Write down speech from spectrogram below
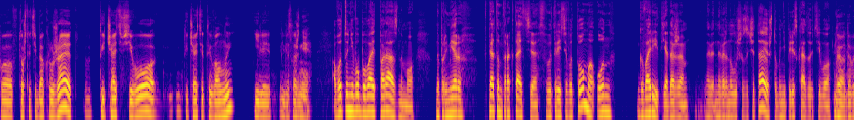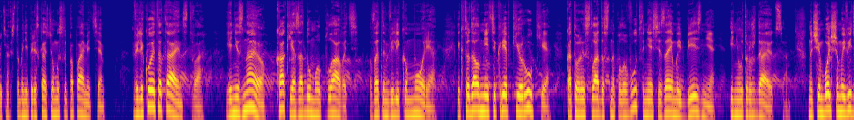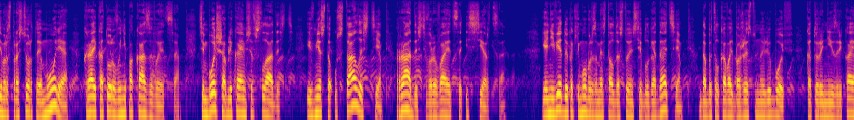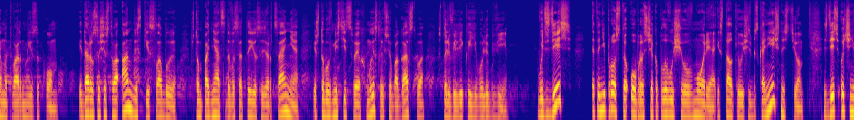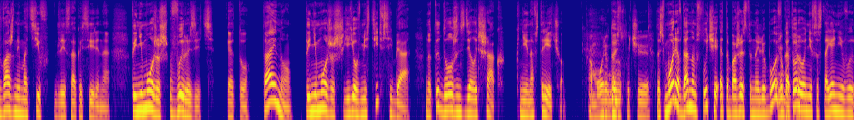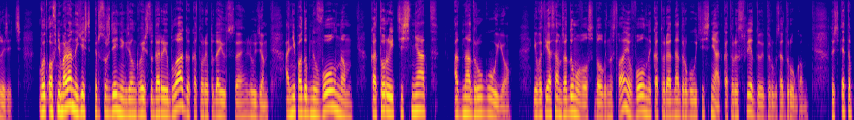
в, в то, что тебя окружает, ты часть всего, ты часть этой волны или, или сложнее? А вот у него бывает по-разному. Например, в пятом трактате своего третьего тома он говорит, я даже, наверное, лучше зачитаю, чтобы не пересказывать его. Да, давайте. Чтобы не пересказывать его мысли по памяти. «Велико это таинство. Я не знаю, как я задумал плавать в этом великом море, и кто дал мне эти крепкие руки, которые сладостно плывут в неосязаемой бездне и не утруждаются. Но чем больше мы видим распростертое море, край которого не показывается, тем больше облекаемся в сладость, и вместо усталости радость вырывается из сердца. Я не ведаю, каким образом я стал достоин всей благодати, дабы толковать божественную любовь, которая неизрекаема тварным языком. И даже существа ангельские слабы, чтобы подняться до высоты ее созерцания и чтобы вместить в своих мыслях все богатство столь великой его любви. Вот здесь это не просто образ человека, плывущего в море и сталкивающегося с бесконечностью. Здесь очень важный мотив для Исаака Сирина. Ты не можешь выразить эту тайну, ты не можешь ее вместить в себя, но ты должен сделать шаг к ней навстречу. А море в То данном есть- случае... То есть море в данном случае это божественная любовь, Любовь, которую да. он не в состоянии выразить. Вот у Афнимарана есть рассуждение, где он говорит, что дары и блага, которые подаются людям, они подобны волнам, которые теснят одна другую. И вот я сам задумывался долго на словами, волны, которые одна другую теснят, которые следуют друг за другом. То есть это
